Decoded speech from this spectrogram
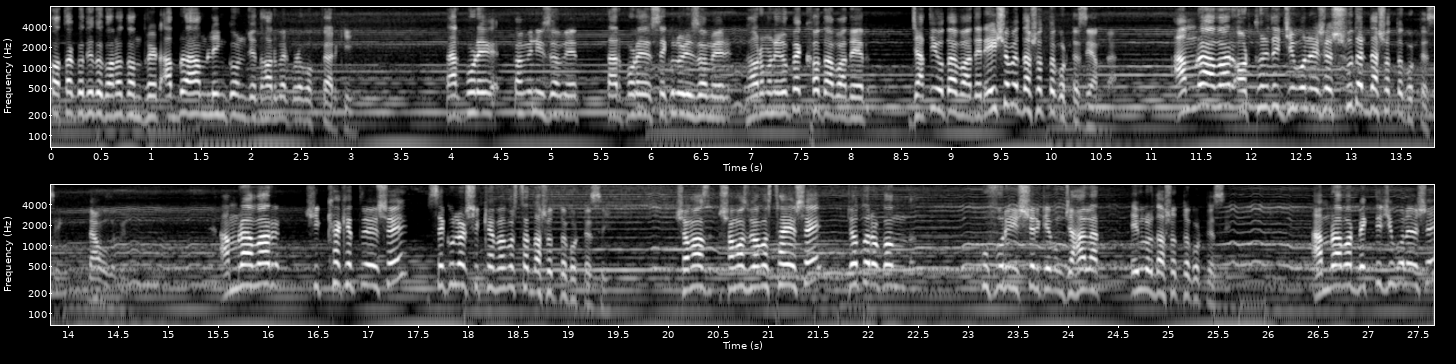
তথাকথিত গণতন্ত্রের আব্রাহাম লিঙ্কন যে ধর্মের প্রবক্তা আর কি। তারপরে কমিউনিজমের, তারপরে সেকুলারিজমের, ধর্মনিরপেক্ষতাবাদের, জাতীয়তাবাদের, এইসবের দাসত্ব করতেছি আমরা। আমরা আবার অর্থনৈতিক জীবনে এসে সুদের দাসত্ব করতেছি আমরা আবার শিক্ষা ক্ষেত্রে এসে সেকুলার শিক্ষা ব্যবস্থার দাসত্ব করতেছি। সমাজ সমাজ ব্যবস্থায় এসে যত রকম কুফুরি, শিরক এবং জাহালাত, এগুলোর দাসত্ব করতেছি। আমরা আবার ব্যক্তি জীবনে এসে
